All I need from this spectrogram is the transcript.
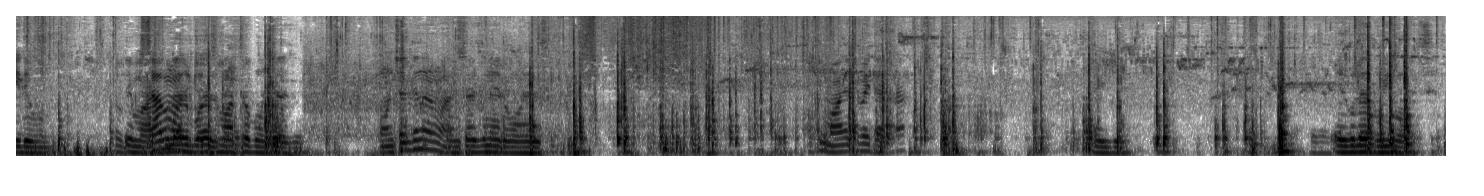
এই দেখুন। বয়স মাত্র পঞ্চাশ দিন। পঞ্চাশ দিনের মাছ? পঞ্চাশ দিনে এরকম হয়ে গেছে। মাছ আছে ভাই দেখা। এই যে। এইগুলো রুই মাছ আর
